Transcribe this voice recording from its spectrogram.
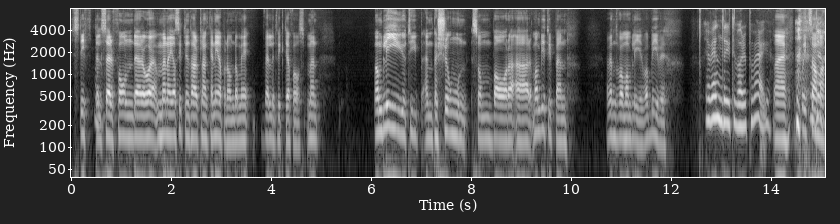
stiftelser, fonder och jag menar, jag sitter inte här och klankar ner på dem, de är väldigt viktiga för oss. Men man blir ju typ en person som bara är, man blir typ en, jag vet inte vad man blir, vad blir vi? Jag vet inte riktigt var du är på väg. Nej, skitsamma.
